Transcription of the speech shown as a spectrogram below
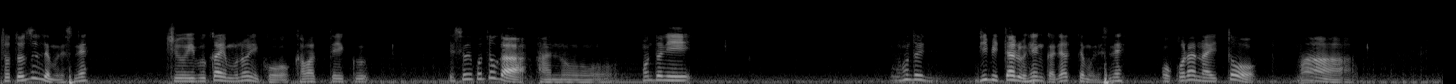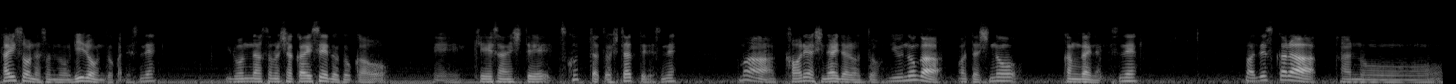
ちょっとずつでもですね、注意深いものにこう変わっていく。でそういうことが、あの本当に、本当に微々たる変化であってもですね、起こらないと、まあ、大層なその理論とかですね、いろんなその社会制度とかを、えー、計算して作ったとしたってですね、まあ、変わりはしないだろうというのが私の考えなんですね。まあ、ですから、あの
